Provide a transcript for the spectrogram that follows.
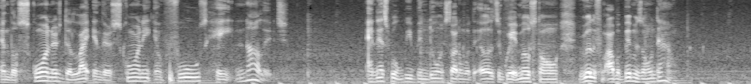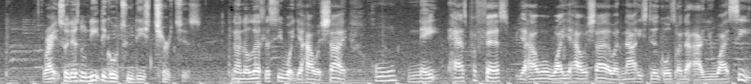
And the scorners delight in their scorning, and fools hate knowledge. And that's what we've been doing, starting with the elders of Great Milestone, really from Abba Bivens on down right? So there's no need to go to these churches. Nonetheless, let's see what Yahawashi, whom Nate has professed, Yahweh, why Yahawashi, but now he still goes under IUIC,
